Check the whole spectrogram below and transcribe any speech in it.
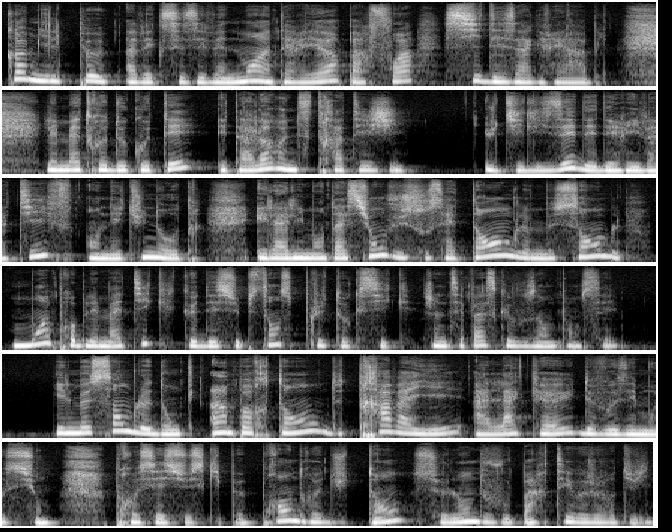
comme il peut avec ces événements intérieurs parfois si désagréables. Les mettre de côté est alors une stratégie. Utiliser des dérivatifs en est une autre. Et l'alimentation, vue sous cet angle, me semble moins problématique que des substances plus toxiques. Je ne sais pas ce que vous en pensez. Il me semble donc important de travailler à l'accueil de vos émotions, processus qui peut prendre du temps selon d'où vous partez aujourd'hui.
